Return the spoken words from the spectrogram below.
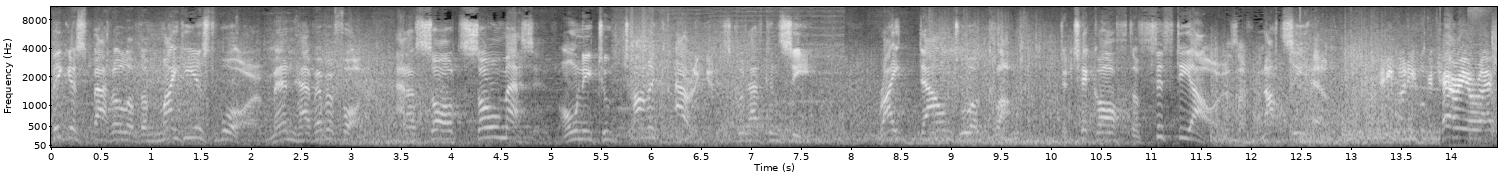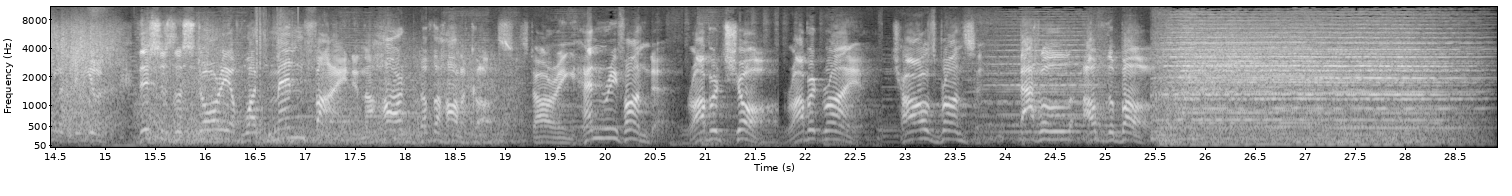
biggest battle of the mightiest war men have ever fought. An assault so massive, only Teutonic arrogance could have conceived. Right down to a clock to tick off the 50 hours of Nazi hell. Anybody who can carry a rifle is a unit. This is the story of what men find in the heart of the Holocaust, starring Henry Fonda, Robert Shaw, Robert Ryan, Charles Bronson. Battle of the Bulge.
